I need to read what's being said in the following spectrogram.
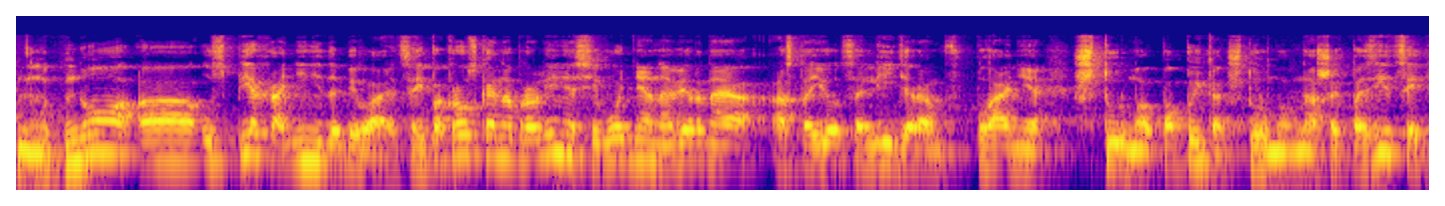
Но э, успеха они не добиваются. И Покровское направление сегодня, наверное, остается лидером в плане штурмов, попыток штурмов наших позиций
